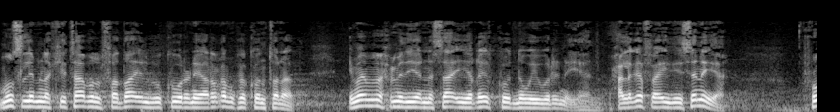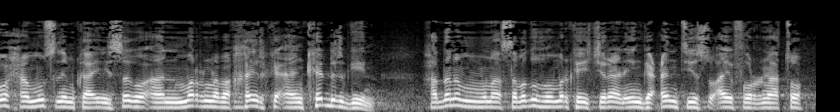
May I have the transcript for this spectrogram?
muslimna kitaabu alfadaa'il buu ku waranaya raqamka kontonaad imaam axmed iyo nasaa'i iyo keyrkoodna way warinayaan waxaa laga faa'iidaysanayaa ruuxa muslimka isagoo aan marnaba khayrka aan ka dhergeyn haddana munaasabaduhu markay jiraan in gacantiisu ay furnaato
